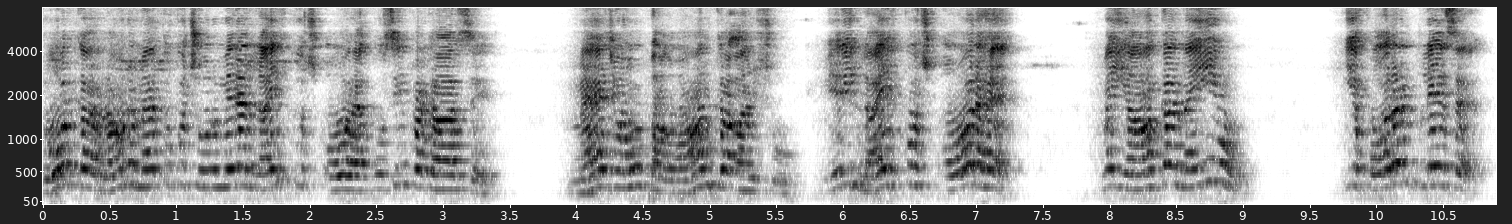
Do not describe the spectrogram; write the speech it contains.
रोल कर रहा हूँ ना, मैं तो कुछ और, मेरा लाइफ कुछ और है, उसी प्रकार से। मैं जो हूँ, भगवान का अंश हूँ। मेरी लाइफ कुछ और है। मैं यहाँ का नहीं हूँ। ये फॉरेन प्लेस है।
